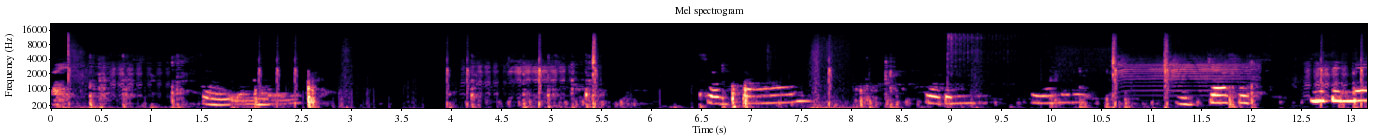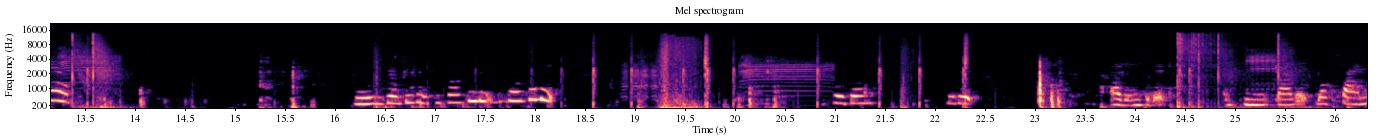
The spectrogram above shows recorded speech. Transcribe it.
Alright. So someone show them show them it? You just a stupid man. Don't do it. You don't do it. You don't do it. Okay, then. Did it. I didn't put it. I didn't got it. That's fine.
